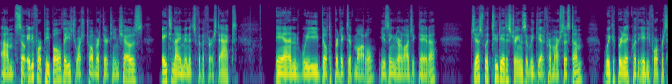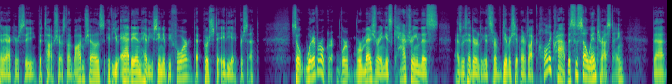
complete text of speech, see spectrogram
Um, so 84 people they used to watch 12 or 13 shows, eight to nine minutes for the first act, and we built a predictive model using neurologic data. Just with two data streams that we get from our system, we could predict with 84% accuracy the top shows and the bottom shows. If you add in, have you seen it before? That pushed to 88%. So whatever we're, we're, measuring is capturing this, as we said earlier, this sort of give a shit measure. Like, holy crap, this is so interesting that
